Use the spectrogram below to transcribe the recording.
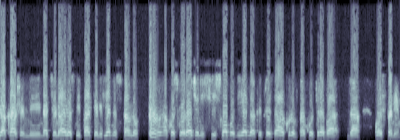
ja kažem, ni nacionalnost, ni partija, ni jednostavno, ako smo rođeni svi slobodni, jednaki pred zakonom, tako treba da ostanemo.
